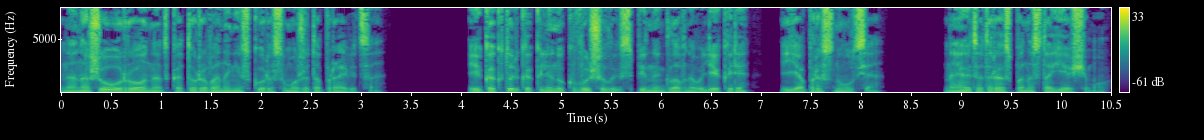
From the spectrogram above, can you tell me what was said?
наношу урон, от которого она не скоро сможет оправиться. И как только клинок вышел из спины главного лекаря, я проснулся. На этот раз по-настоящему.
